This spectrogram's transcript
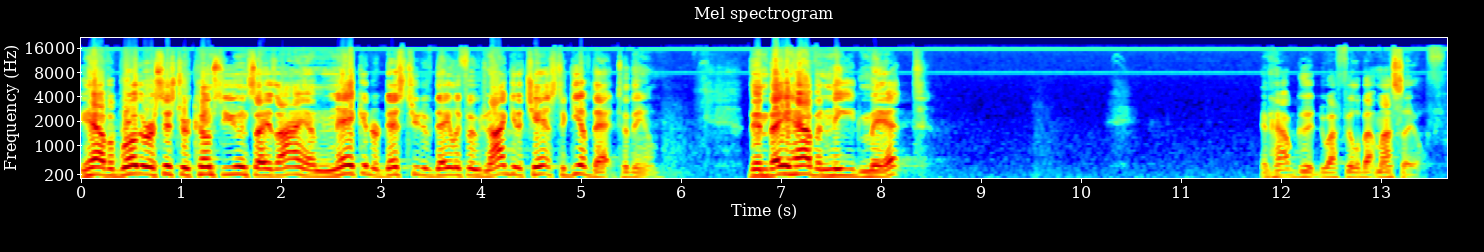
You have a brother or sister who comes to you and says, I am naked or destitute of daily food, and I get a chance to give that to them. Then they have a need met. And how good do I feel about myself?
